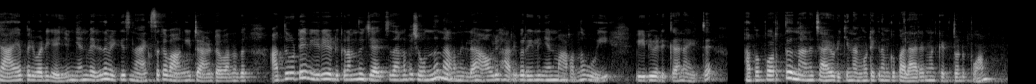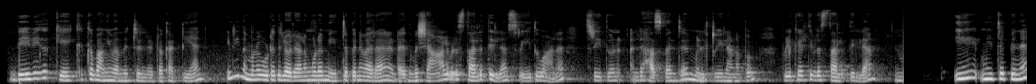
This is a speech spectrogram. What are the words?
ചായ പരിപാടി കഴിഞ്ഞു. ഞാൻ വരുന്ന വഴിക്ക് സ്നാക്സ് ഒക്കെ വാങ്ങിയിട്ടാണ് കേട്ടോ വന്നത്. അതുകൊണ്ടേ വീഡിയോ എടുക്കണം എന്ന് വിചാരിച്ചതാണ്. പക്ഷെ ഒന്നും നടന്നില്ല. ആ ഒരു ഹറിബറിയിൽ ഞാൻ മറന്നുപോയി വീഡിയോ എടുക്കാനായിട്ട്. അപ്പോൾ പുറത്ത് നിന്നാണ് ചായ കുടിക്കുന്നത്. അങ്ങോട്ടേക്ക് നമുക്ക് പലഹാരങ്ങളൊക്കെ എടുത്തുകൊണ്ട് പോകാം ദേവിക കേക്കൊക്കെ വാങ്ങി വന്നിട്ടുണ്ട് കേട്ടോ കട്ട് ചെയ്യാൻ. ഇനി നമ്മുടെ കൂട്ടത്തിൽ ഒരാളും കൂടെ മീറ്റപ്പിന് വരാനുണ്ടായിരുന്നു. പക്ഷേ ആൾ ഇവിടെ സ്ഥലത്തില്ല. ശ്രീതുവാണ് ശ്രീതു എന്റെ ഹസ്ബൻഡ് മിലിറ്ററിയിലാണ് അപ്പം പുള്ളിക്കാരത്തി ഇവിടെ സ്ഥലത്തില്ല. ഈ മീറ്റപ്പിന്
